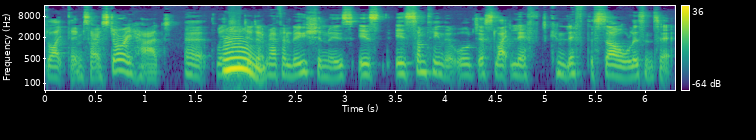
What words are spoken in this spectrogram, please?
like Dame Sarah Storey had uh, when mm. she did it. Revolution is is is something that will just like lift can lift the soul, isn't it?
